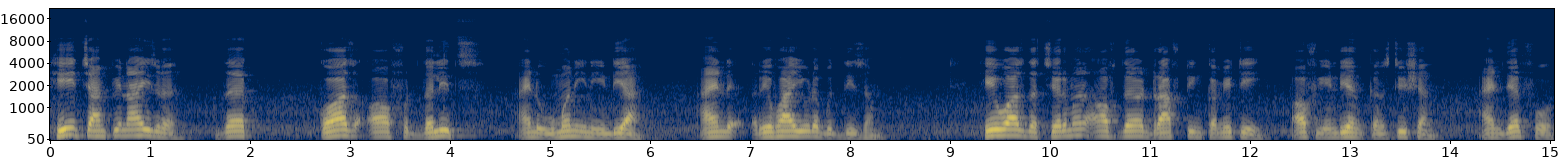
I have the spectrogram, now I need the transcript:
He championized the cause of Dalits and women in India and revived Buddhism. He was the chairman of the drafting committee of Indian Constitution and therefore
